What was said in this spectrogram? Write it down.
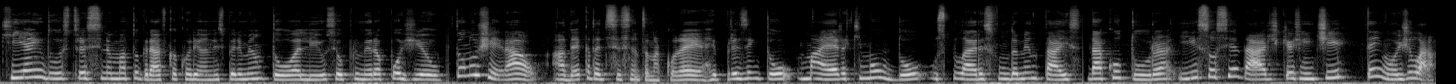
que a indústria cinematográfica coreana experimentou ali o seu primeiro apogeu. Então, no geral, a década de 60 na Coreia representou uma era que moldou os pilares fundamentais da cultura e sociedade que a gente tem hoje lá.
